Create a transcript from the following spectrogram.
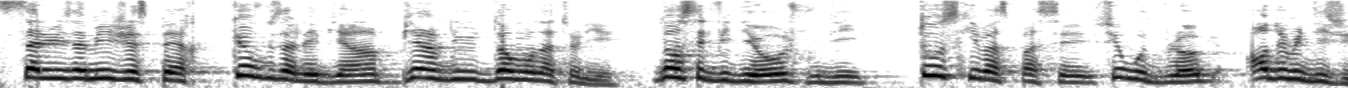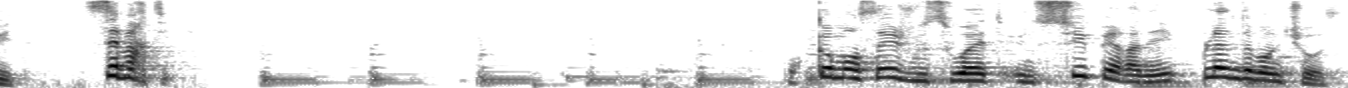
Salut les amis, j'espère que vous allez bien. Bienvenue dans mon atelier. Dans cette vidéo, je vous dis tout ce qui va se passer sur Woodvlog en 2018. C'est parti Pour commencer, je vous souhaite une super année pleine de bonnes choses.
